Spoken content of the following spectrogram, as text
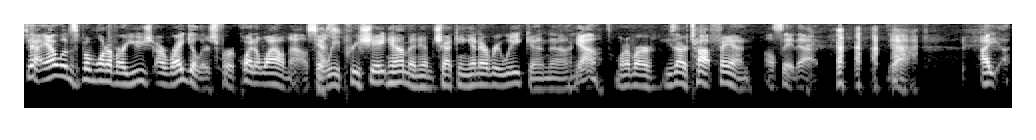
so yeah, Alan's been one of our us- our regulars for quite a while now, so Yes. we appreciate him and him checking in every week. And uh, yeah, one of our he's our top fan. I'll say that. yeah, I,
